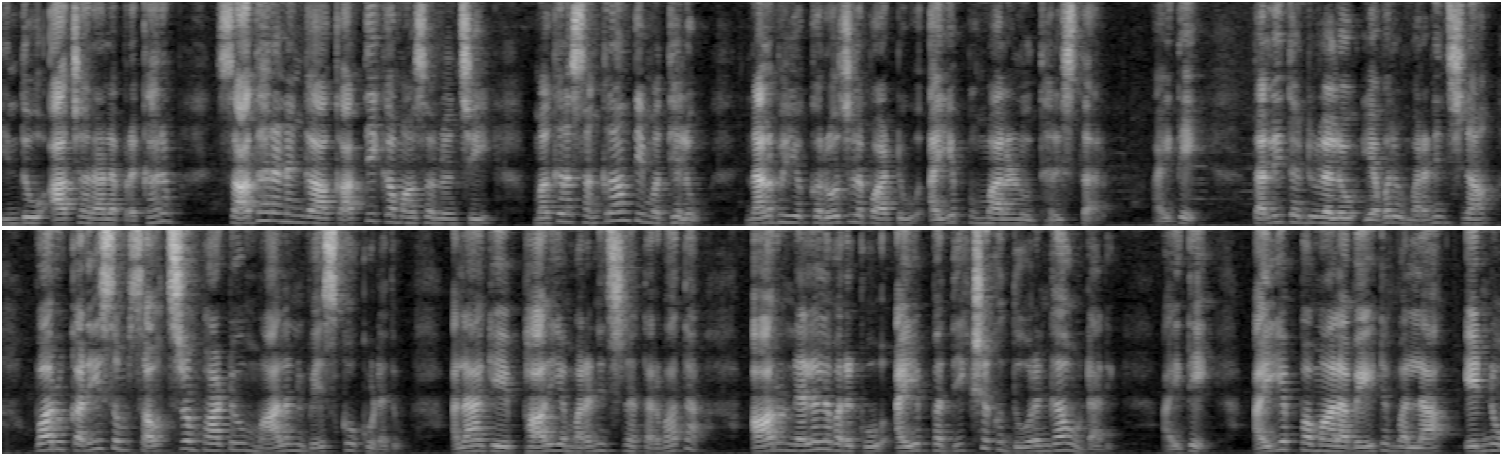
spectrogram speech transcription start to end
హిందూ ఆచారాల ప్రకారం సాధారణంగా కార్తీక మాసం నుంచి మకర సంక్రాంతి మధ్యలో నలభై ఒక్క రోజుల పాటు అయ్యప్ప మాలను ధరిస్తారు. అయితే తల్లిదండ్రులలో ఎవరు మరణించినా వారు కనీసం సంవత్సరం పాటు మాలను వేసుకోకూడదు. అలాగే భార్య మరణించిన తర్వాత ఆరు నెలల వరకు అయ్యప్ప దీక్షకు దూరంగా ఉండాలి. అయితే అయ్యప్ప మాల వేయటం వల్ల ఎన్నో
